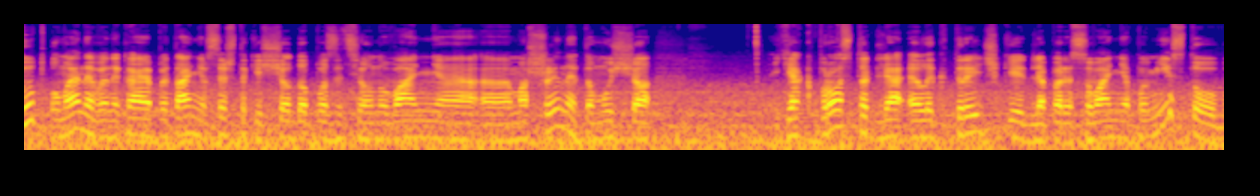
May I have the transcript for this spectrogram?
Тут у мене виникає питання все ж таки щодо позиціонування машини, тому що як просто для електрички для пересування по місту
